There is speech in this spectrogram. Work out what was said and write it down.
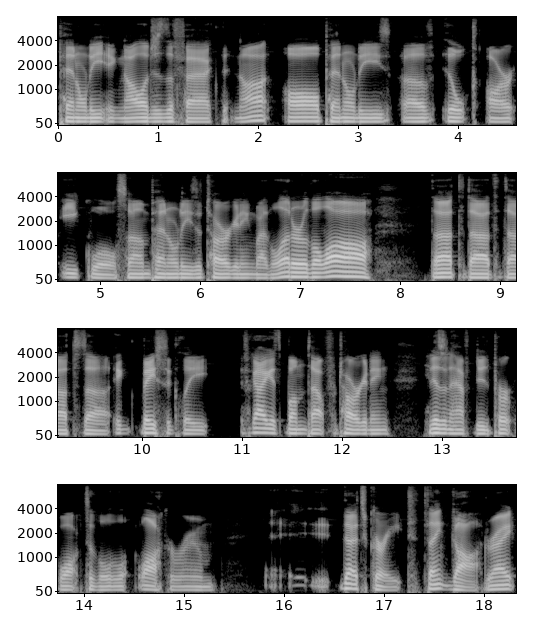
penalty acknowledges the fact that not all penalties of ilk are equal. Some penalties of targeting by the letter of the law. Da, da, da, da, da, da. It, basically, if a guy gets bumped out for targeting, he doesn't have to do the perk walk to the locker room. Eh, that's great. Thank God, right?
